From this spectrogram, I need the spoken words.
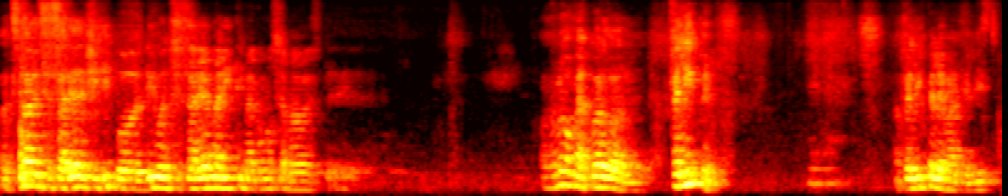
Estaba en Cesarea de Filipo, digo en Cesarea Marítima, ¿cómo se llamaba este? No me acuerdo, al Felipe. A Felipe el Evangelista.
